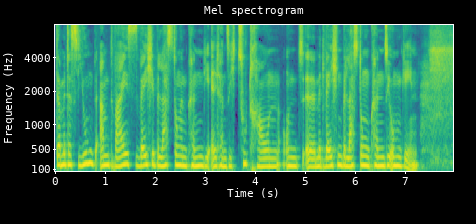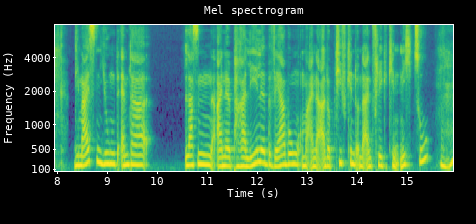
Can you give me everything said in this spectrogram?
damit das Jugendamt weiß, welche Belastungen können die Eltern sich zutrauen und äh, mit welchen Belastungen können sie umgehen. Die meisten Jugendämter lassen eine parallele Bewerbung um ein Adoptivkind und ein Pflegekind nicht zu. Mhm.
